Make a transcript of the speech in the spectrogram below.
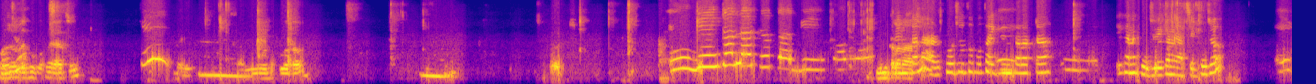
বুঝো? কোথায় আছে? হুম, হুম। গ্রিন কালার খোঁজো তো কোথায় গ্রিন কালারটা এখানে খোঁজো এখানে আছে খোঁজো। হুম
